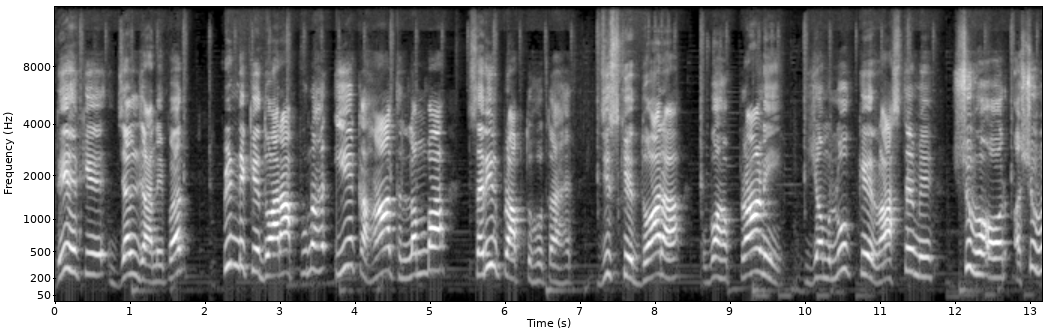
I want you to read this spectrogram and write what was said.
देह के जल जाने पर पिंड के द्वारा पुनः एक हाथ लंबा शरीर प्राप्त होता है, जिसके द्वारा वह प्राणी यमलोक के रास्ते में शुभ और अशुभ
